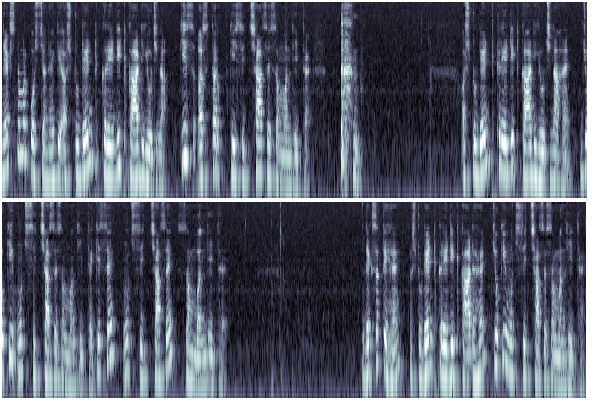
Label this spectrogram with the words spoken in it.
नेक्स्ट नंबर क्वेश्चन है कि स्टूडेंट क्रेडिट कार्ड योजना किस स्तर की शिक्षा से संबंधित है? स्टूडेंट क्रेडिट कार्ड योजना है जो कि उच्च शिक्षा से संबंधित है। किससे? उच्च शिक्षा से संबंधित है। देख सकते हैं स्टूडेंट क्रेडिट कार्ड है, जो कि उच्च शिक्षा से संबंधित है।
